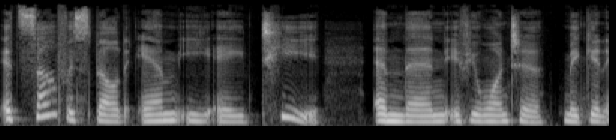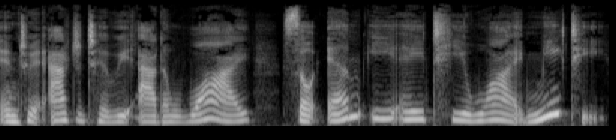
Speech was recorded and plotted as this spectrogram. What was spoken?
itself is spelled M-E-A-T. And then if you want to make it into an adjective, you add a Y. So M-E-A-T-Y, meaty.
